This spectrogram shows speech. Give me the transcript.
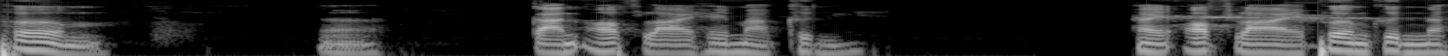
เพิ่มการออฟไลน์ให้มากขึ้น ให้ออฟไลน์เพิ่มขึ้นนะ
